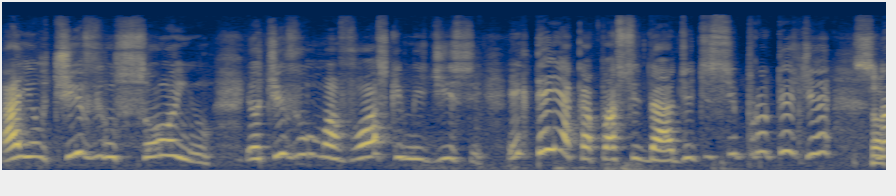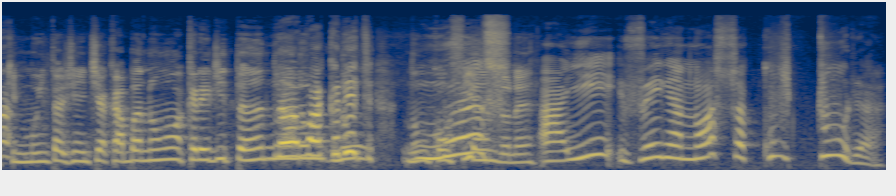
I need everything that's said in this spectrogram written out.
Aí eu tive um sonho, eu tive uma voz que me disse, ele tem a capacidade de se proteger. Só que muita gente acaba não acreditando, não, não acredita, não, não confiando, né? Aí vem a nossa cultura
